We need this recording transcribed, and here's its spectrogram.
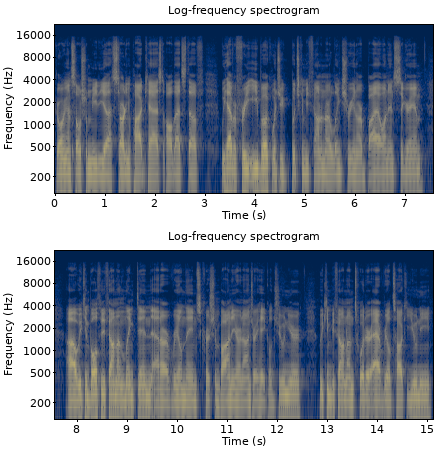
growing on social media, starting a podcast, all that stuff. We have a free ebook which you which can be found in our link tree in our bio on Instagram. Uh, we can both be found on LinkedIn at our real names, Christian Bonnier and Andre Haykal Jr. We can be found on Twitter at Real Talk Uni.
